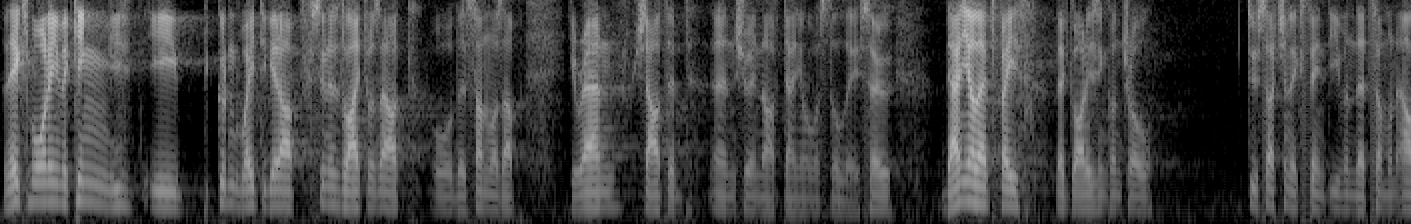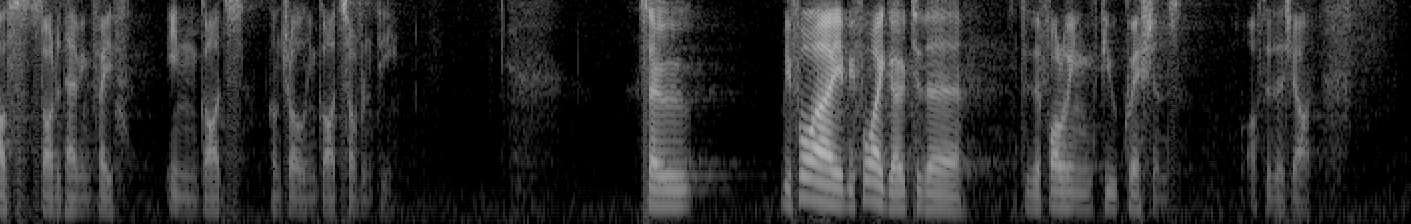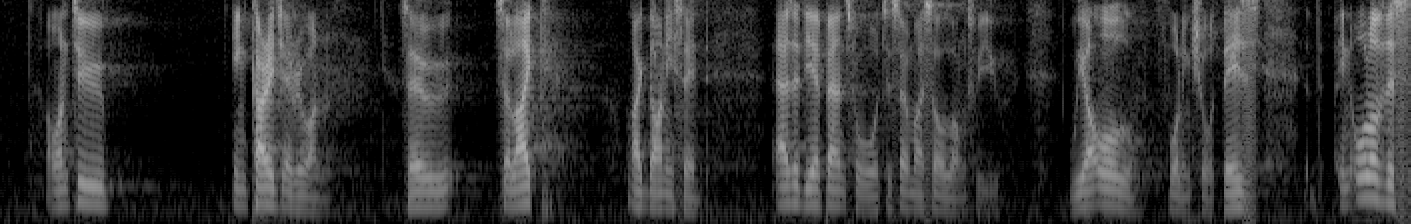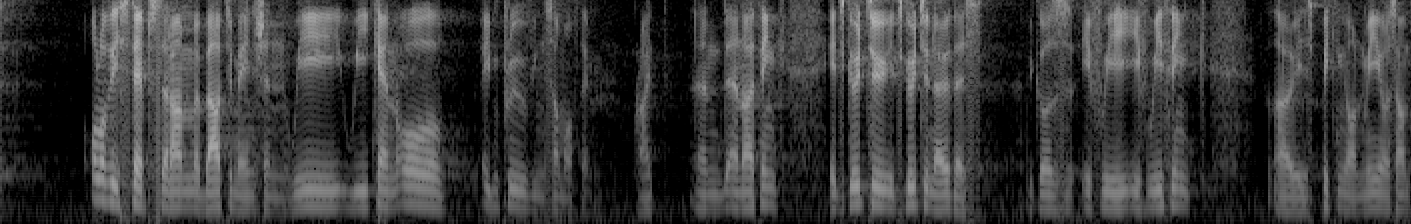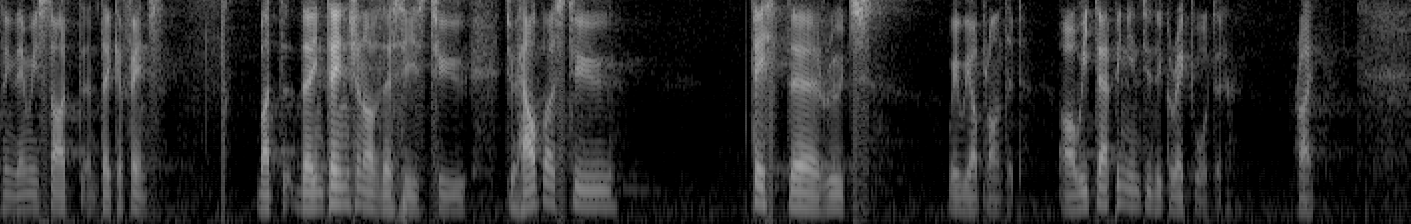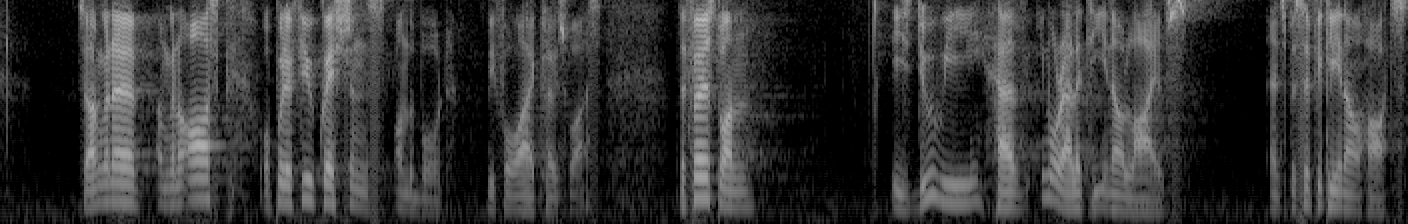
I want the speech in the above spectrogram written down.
The next morning, the king, he couldn't wait to get up. As soon as the light was out or the sun was up, he ran, shouted, and sure enough, Daniel was still there. So Daniel had faith that God is in control to such an extent, even that someone else started having faith in God's control, in God's sovereignty. So, before I before I go to the to the following few questions after this, yeah, I want to encourage everyone. So, so like like Donnie said, as a deer pants for water, so my soul longs for you. We are all falling short. There's in all of this all of these steps that I'm about to mention, we we can all improve in some of them, right? And and I think it's good to it's good to know this because if we if we think oh, he's picking on me or something, then we start and take offense. But the intention of this is to to help us to test the roots where we are planted. Are we tapping into the correct water? Right. So I'm gonna I'm gonna ask or put a few questions on the board before I close for us. The first one is Do we have immorality in our lives, and specifically in our hearts?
